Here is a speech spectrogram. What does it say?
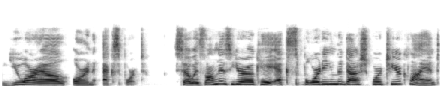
URL or an export. So as long as you're okay exporting the dashboard to your client,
